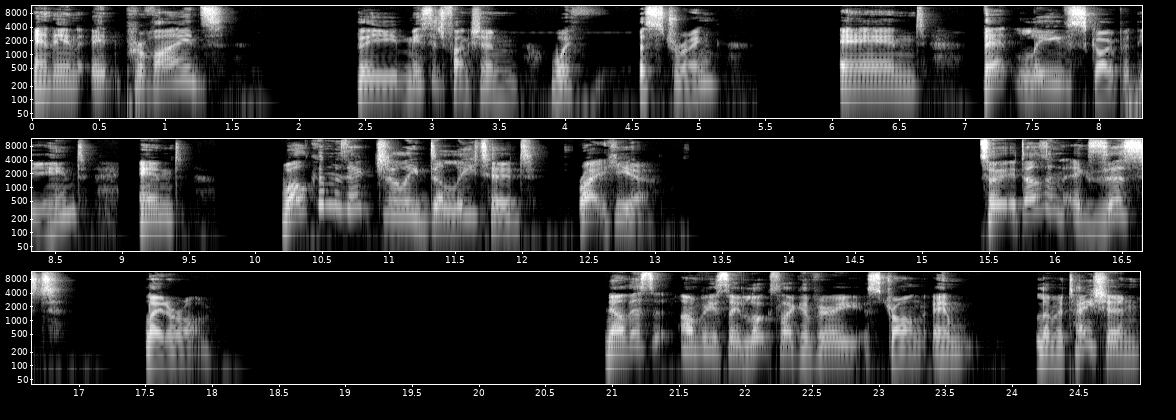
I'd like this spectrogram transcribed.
and then it provides the message function with the string, and that leaves scope at the end, and welcome is actually deleted right here. So it doesn't exist later on. Now this obviously looks like a very strong and limitation.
